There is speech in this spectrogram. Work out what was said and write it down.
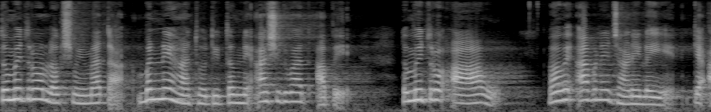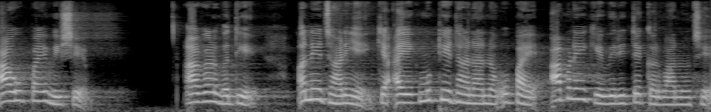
તો મિત્રો, લક્ષ્મી માતા બંને હાથોથી તમને આશીર્વાદ આપે. તો મિત્રો, આ આવો. હવે આપણે જાણી લઈએ કે આ ઉપાય વિશે આગળ વધીએ અને જાણીએ કે આ એક મુઠ્ઠી ધાણાનો ઉપાય આપણે કેવી રીતે કરવાનો છે.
